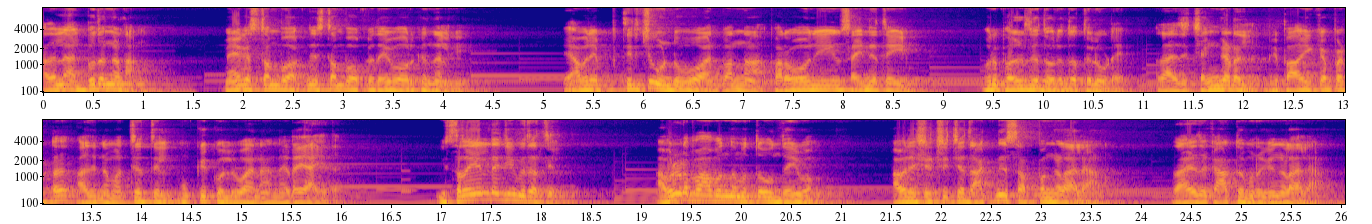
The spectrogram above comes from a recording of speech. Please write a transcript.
അതെല്ലാം അത്ഭുതങ്ങളാണ്. മേഘസ്തംഭവും അഗ്നിസ്തംഭവും ഒക്കെ ദൈവം അവർക്ക് നൽകി. അവരെ തിരിച്ചു കൊണ്ടുപോകാൻ വന്ന പർവോനെയും സൈന്യത്തെയും ഒരു പ്രകൃതി ദുരന്തത്തിലൂടെ അതായത് ചെങ്കടൽ വിഭാഗിക്കപ്പെട്ട് അതിന്റെ മധ്യത്തിൽ മുക്കിക്കൊല്ലുവാനാണ് ഇടയായത്. ഇസ്രയേലിന്റെ ജീവിതത്തിൽ അവരുടെ പാപം നിമിത്തവും ദൈവം അവരെ ശിക്ഷിച്ചത് അഗ്നിസർപ്പങ്ങളാലാണ് അതായത് കാട്ടുമൃഗങ്ങളാലാണ്.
